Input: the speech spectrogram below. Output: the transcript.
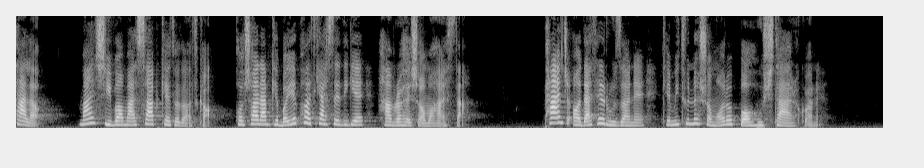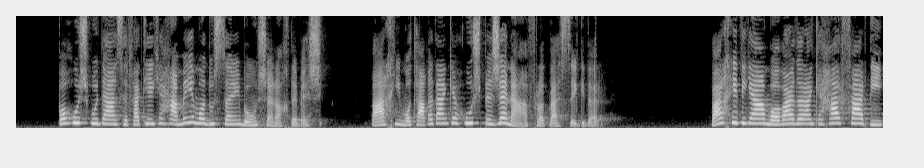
سلام. من شیوا مصب کتو دات کام. خوشحالم که با یه پادکست دیگه همراه شما هستم. پنج عادت روزانه که می‌تونه شما رو باهوشتر کنه. باهوش بودن صفتیه که همه ما دوست داریم به اون شناخته بشیم. برخی معتقدن که هوش به ژن افراد بستگی داره. برخی دیگه هم باور دارن که هر فردی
